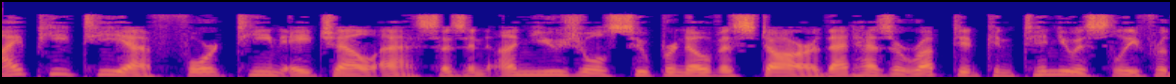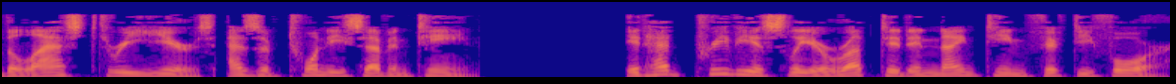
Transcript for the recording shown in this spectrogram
IPTF 14HLS is an unusual supernova star that has erupted continuously for the last three years as of 2017. It had previously erupted in 1954.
